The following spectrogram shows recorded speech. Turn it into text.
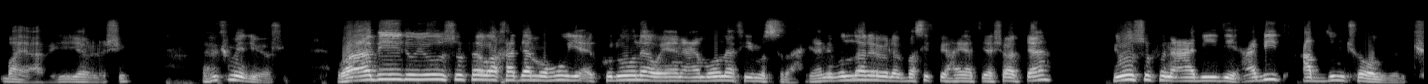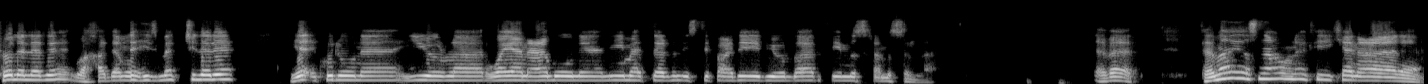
bayağı bir yerleşik hükmediyor. Ve abidu Yusuf ve hademuhu ye'kulune ve yen'amune fi Mısır'a. Yani bunlar öyle basit bir hayat yaşarken Yusuf'un abidi, abid abdin çoğuludur. Köleleri ve hademu hizmetçileri ye'kulune yiyorlar ve yen'amune nimetlerden istifade ediyorlar fi Mısır'a Mısır'da. Evet. Fema yasnaune fi Kenane.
